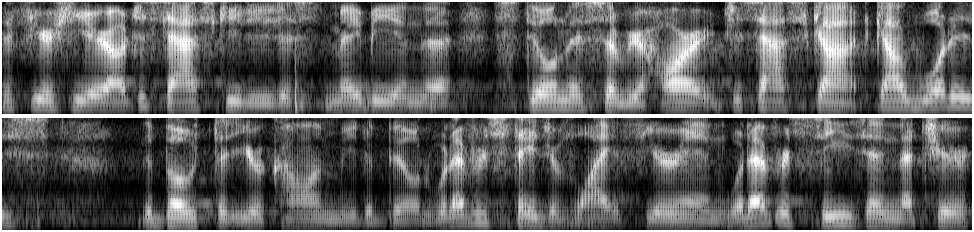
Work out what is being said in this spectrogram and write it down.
If you're here, I'll just ask you to just maybe in the stillness of your heart, just ask God, God, what is the boat that you're calling me to build? Whatever stage of life you're in, whatever season that you're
